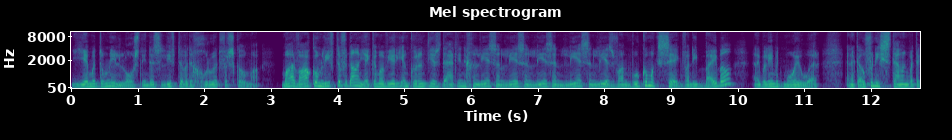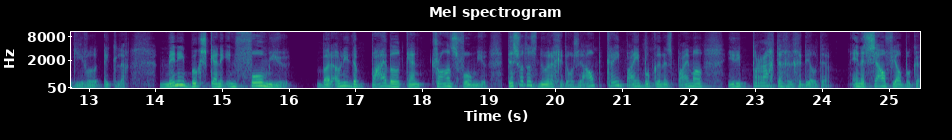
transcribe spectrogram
jy moet hom nie los nie. Dis liefde wat 'n groot verskil maak. Maar waar kom liefde vandaan? Jy kan maar weer 1 Korintiërs 13 gelees en lees en lees en lees en lees want hoekom ek sê ek want die Bybel en ek wil hê met mooi hoor en ek hou van die stelling wat ek hier wil uitlig. Many books can inform you but only the Bible can transform you. Dis wat ons nodig het. Ons help kry baie boeke en is baie maal hierdie pragtige gedeelte en 'n selfhelpboeke.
